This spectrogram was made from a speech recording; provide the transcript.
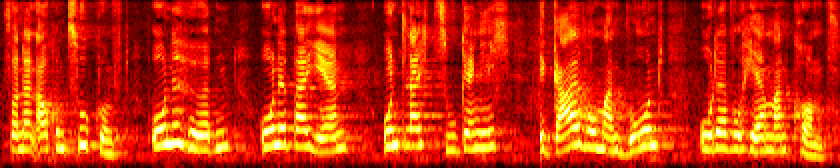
sondern auch in Zukunft, ohne Hürden, ohne Barrieren und leicht zugänglich, egal wo man wohnt oder woher man kommt.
